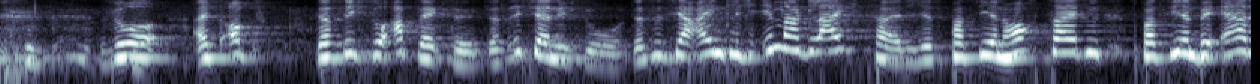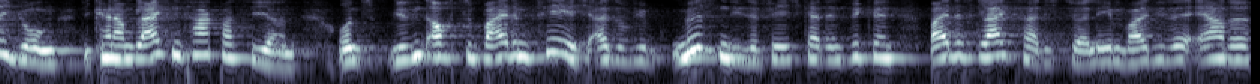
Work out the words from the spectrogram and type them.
so, als ob das sich so abwechselt. Das ist ja nicht so. Das ist ja eigentlich immer gleichzeitig. Es passieren Hochzeiten, es passieren Beerdigungen, die können am gleichen Tag passieren. Und wir sind auch zu beidem fähig. Also wir müssen diese Fähigkeit entwickeln, beides gleichzeitig zu erleben, weil diese Erde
